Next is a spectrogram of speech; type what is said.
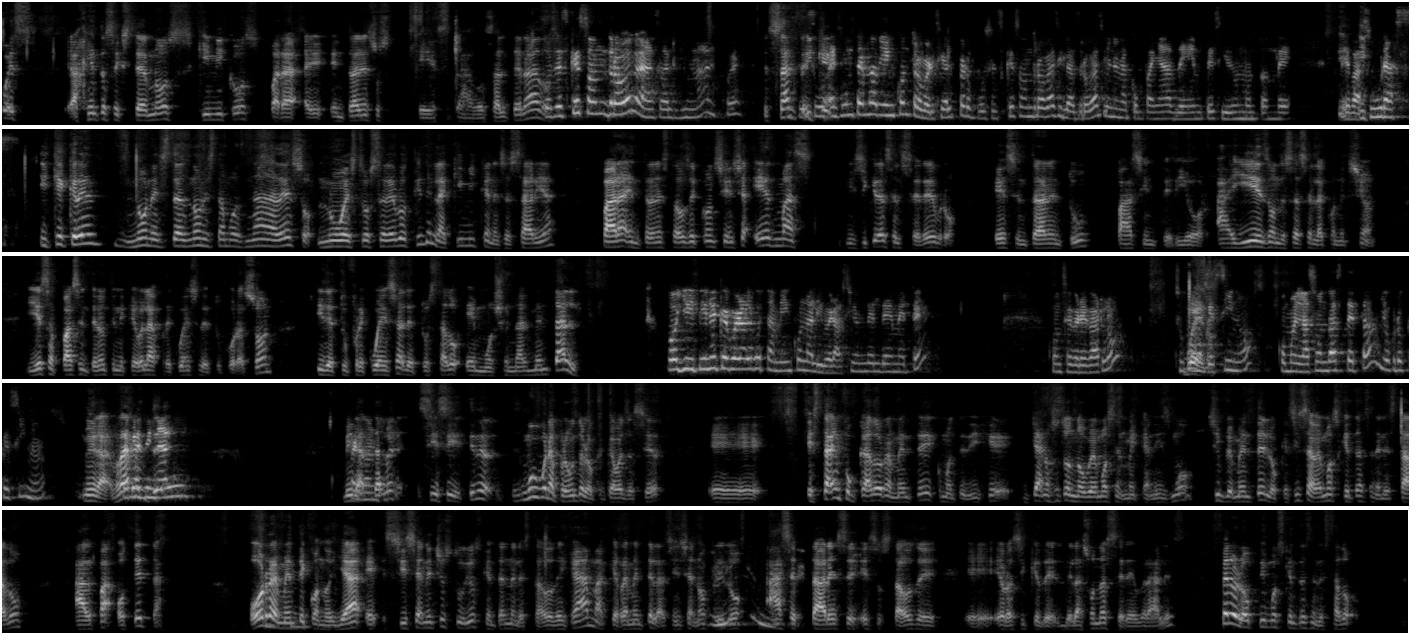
pues, agentes externos químicos para eh, entrar en esos estados alterados. Pues es que son drogas al final, pues. Exacto. Es, un tema bien controversial, pero pues es que son drogas y las drogas vienen acompañadas de entes y de un montón de, basuras. ¿Y, qué creen? No, necesitas, no necesitamos nada de eso. Nuestro cerebro tiene la química necesaria para entrar en estados de conciencia. Es más, ni siquiera es el cerebro, es entrar en tu paz interior. Ahí es donde se hace la conexión. Y esa paz interior tiene que ver la frecuencia de tu corazón y de tu frecuencia de tu estado emocional mental. Oye, ¿y tiene que ver algo también con la liberación del DMT? ¿Con segregarlo? Supongo que sí, ¿no? Como en las ondas teta, yo creo que sí, ¿no? Mira, realmente... Al final... Mira, también, sí, sí, tiene muy buena pregunta lo que acabas de hacer. Eh, está enfocado realmente, como te dije, ya nosotros no vemos el mecanismo, simplemente lo que sí sabemos es que estás en el estado alfa o teta. O realmente cuando ya eh, sí se han hecho estudios que entran en el estado de gamma, que realmente la ciencia no ha querido mm. aceptar ese, esos estados de, eh, ahora sí que de, las ondas cerebrales, pero lo óptimo es que entres en el estado,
